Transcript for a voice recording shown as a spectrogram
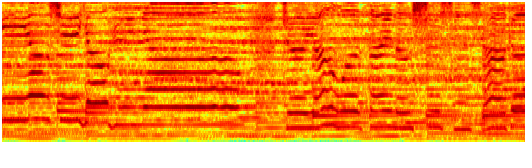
一样需要酝酿，这样我才能实现下个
